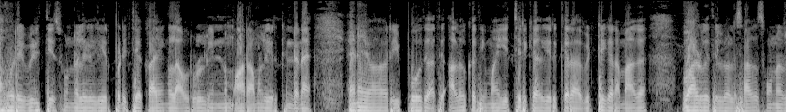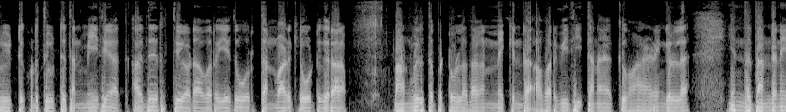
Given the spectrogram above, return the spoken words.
அவரை வீழ்த்திய சூழ்நிலைகள் ஏற்படுத்திய காயங்கள் அவருள் இன்னும் ஆறாமல் இருக்கின்றன. எனவே அவர் இப்போது அது அளவுக்கு அதிகமாக எச்சரிக்கையாக இருக்கிறார். வெற்றிகரமாக வாழ்வதில் உள்ள சாகச உணர்வு விட்டு கொடுத்துவிட்டு தன் மீது அதிருப்தியோடு அவர் ஏதோ ஒரு தன் வாழ்க்கை ஓட்டுகிறார். நான் வீழ்த்தப்பட்டுள்ளதாக நினைக்கின்ற அவர் விதி தனக்கு வழங்கியுள்ள இந்த தண்டனை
